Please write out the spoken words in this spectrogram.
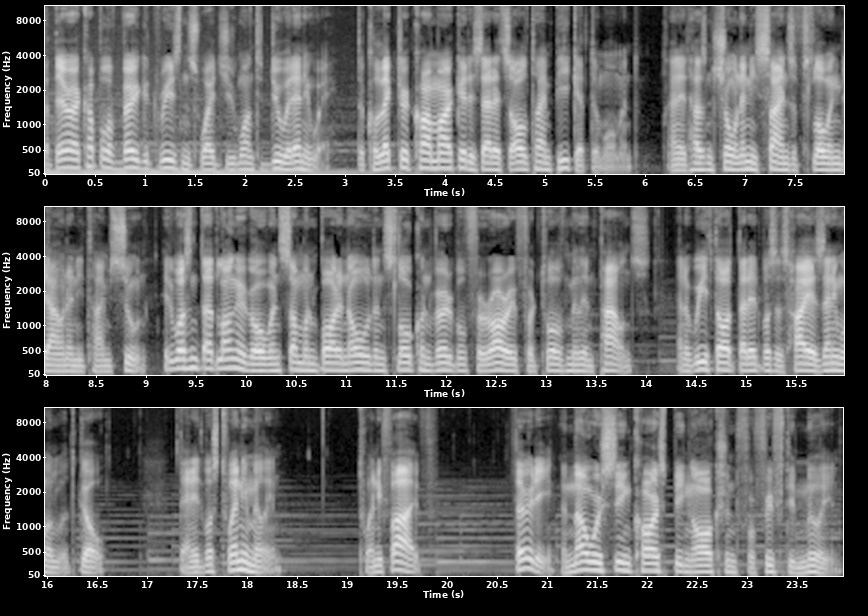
But there are a couple of very good reasons why you'd want to do it anyway. The collector car market is at its all time peak at the moment, and it hasn't shown any signs of slowing down anytime soon. It wasn't that long ago when someone bought an old and slow convertible Ferrari for 12 million pounds, and we thought that it was as high as anyone would go. Then it was 20 million, 25, 30. And now we're seeing cars being auctioned for 50 million.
